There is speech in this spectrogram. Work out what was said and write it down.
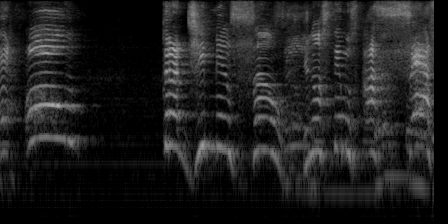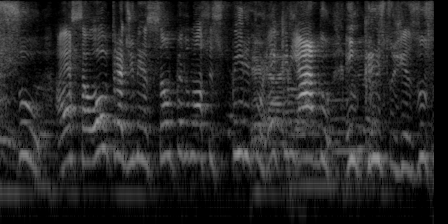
é outra dimensão. E nós temos acesso a essa outra dimensão pelo nosso espírito recriado em Cristo Jesus,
